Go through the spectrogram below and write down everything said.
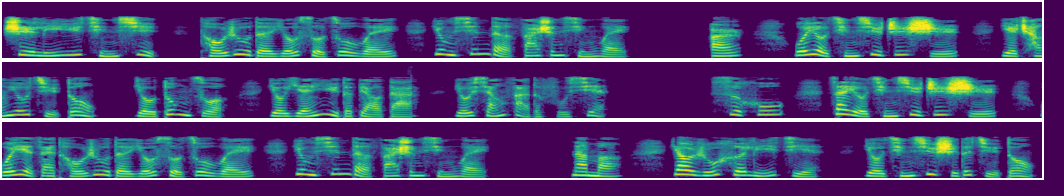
是离于情绪，投入的有所作为，用心的发生行为。而我有情绪之时，也常有举动、有动作、有言语的表达，有想法的浮现。似乎在有情绪之时，我也在投入的有所作为，用心的发生行为。那么，要如何理解有情绪时的举动，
